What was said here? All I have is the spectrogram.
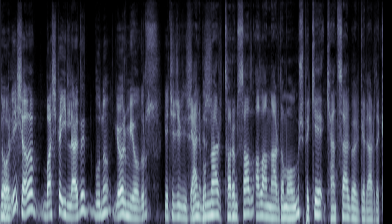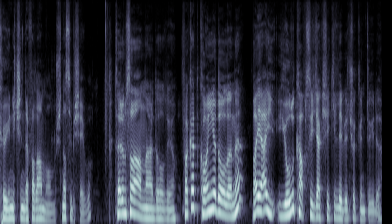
Doğru. İnşallah başka illerde bunu görmüyor oluruz. Geçici bir şeydir. Yani bunlar tarımsal alanlarda mı olmuş? Peki kentsel bölgelerde, köyün içinde falan mı olmuş? Nasıl bir şey bu? Tarımsal alanlarda oluyor. Fakat Konya'da olanı bayağı yolu kapsayacak şekilde bir çöküntüydü.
